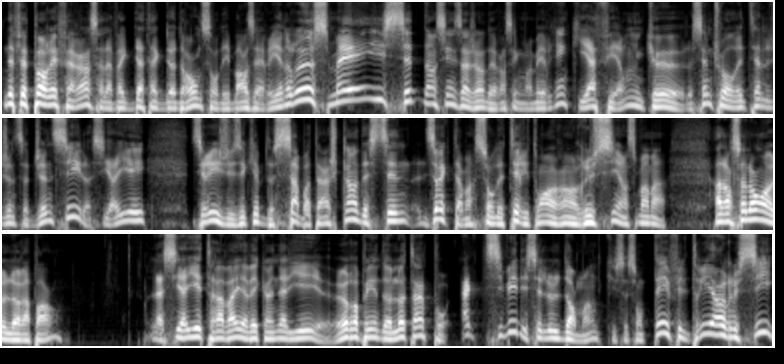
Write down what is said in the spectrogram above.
Il ne fait pas référence à la vague d'attaques de drones sur des bases aériennes russes, mais il cite d'anciens agents de renseignement américains qui affirment que le Central Intelligence Agency, la CIA, dirige des équipes de sabotage clandestines directement sur le territoire en Russie en ce moment. Alors, selon le rapport, la CIA travaille avec un allié européen de l'OTAN pour activer des cellules dormantes qui se sont infiltrées en Russie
